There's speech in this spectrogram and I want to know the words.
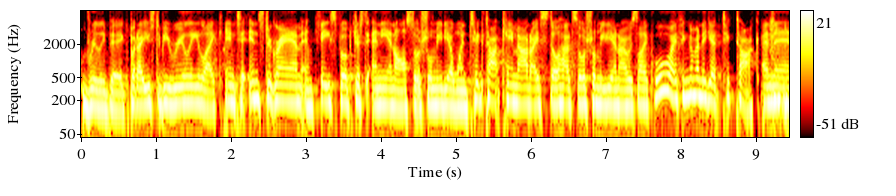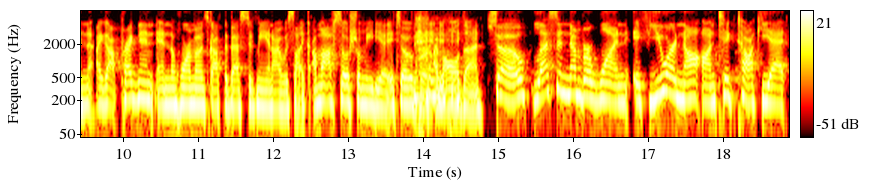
really big, but I used to be really like into Instagram and Facebook, just any and all social media. When TikTok came out, I still had social media and I was like, oh, I think I'm going to get TikTok. And then I got pregnant and the hormones got the best of me. And I was like, I'm off social media. It's over. I'm all done. So, lesson number one if you are not on TikTok yet,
